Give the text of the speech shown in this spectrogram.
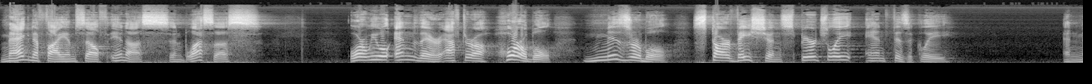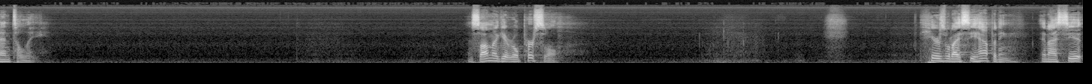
magnify himself in us and bless us, or we will end there after a horrible, miserable starvation spiritually and physically and mentally. And so I'm going to get real personal. Here's what I see happening. And I see it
